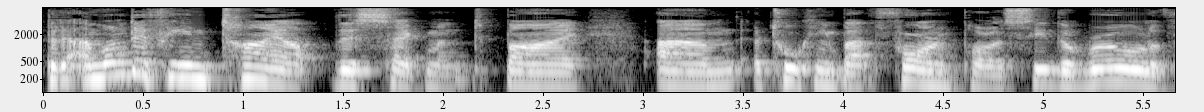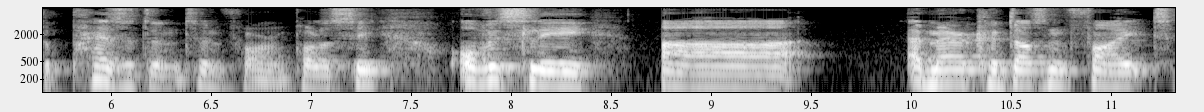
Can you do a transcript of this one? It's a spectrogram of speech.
But I wonder if we can tie up this segment by um, talking about foreign policy, the role of the president in foreign policy. Obviously, uh, America doesn't fight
